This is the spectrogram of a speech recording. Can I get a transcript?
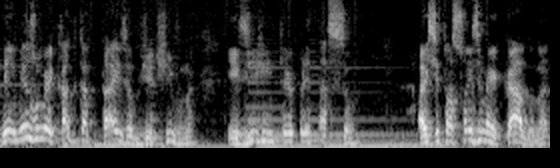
Nem mesmo o mercado de capitais é objetivo, né? exige interpretação. As situações de mercado, né?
